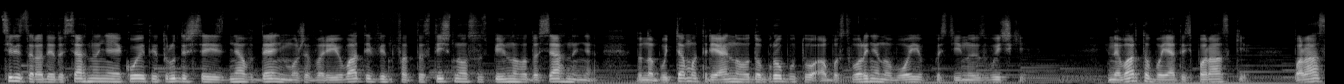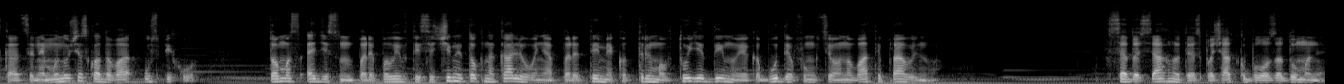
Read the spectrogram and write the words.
Ціль, заради досягнення якої ти трудишся із дня в день, може варіювати від фантастичного суспільного досягнення до набуття матеріального добробуту або створення нової постійної звички. І не варто боятись поразки. Поразка це неминуча складова успіху. Томас Едісон перепалив тисячі ниток накалювання перед тим, як отримав ту єдину, яка буде функціонувати правильно. Все досягнуте спочатку було задумане.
